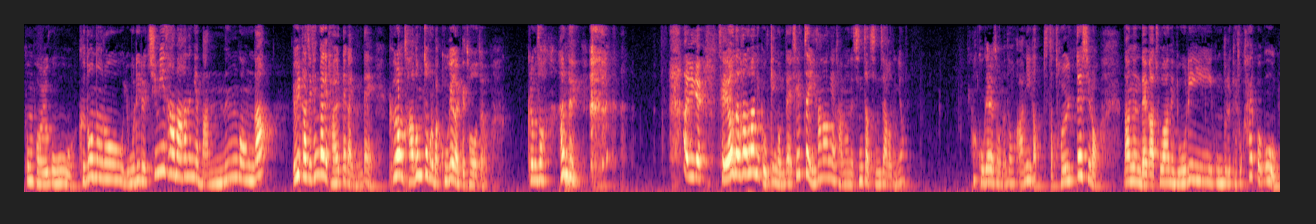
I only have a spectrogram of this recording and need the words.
돈 벌고 그 돈으로 요리를 취미 삼아 하는 게 맞는 건가? 여기까지 생각이 닿을 때가 있는데 그럼 자동적으로 막 고개가 이렇게 저어져요. 그러면서 안 돼. 아 이게 재연을 하려니까 웃긴 건데 실제 이 상황에 가면은 진짜 진지하거든요. 아, 고개를 저으면서 아니 나 진짜 절대 싫어. 나는 내가 좋아하는 요리 공부를 계속 할 거고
